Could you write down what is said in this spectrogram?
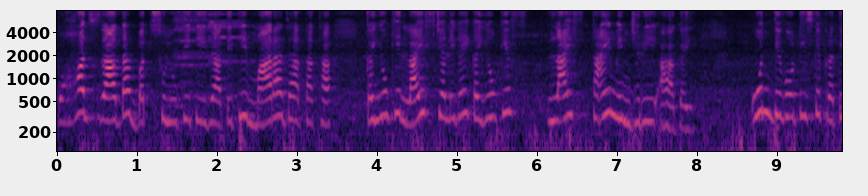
बहुत ज़्यादा बदसलूकी की जाती थी, मारा जाता था। कईयों की लाइफ चली गई, कईयों की लाइफ टाइम इंजरी आ गई। उन डिवोटीज़ के प्रति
